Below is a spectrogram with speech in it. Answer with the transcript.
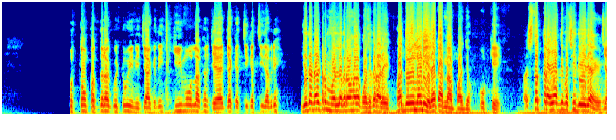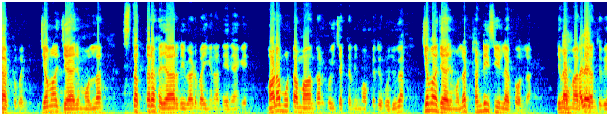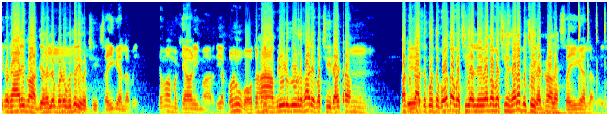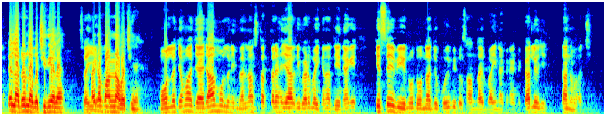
ਉੱਤੋਂ ਪੱਧਰਾ ਕੋਈ ਟੂਈ ਨਹੀਂ ਚੱਕਦੀ ਕੀ ਮੁੱਲ ਆ ਫਿਰ ਜਾਇਜ਼ ਜਾਂ ਕੱਚੀ ਕੱਚੀ ਦਾ ਵੀਰੇ? ਜੇ ਤਾਂ ਡਾਕਟਰ ਮੁੱਲ ਕਰਾਉਣਾ ਤਾਂ ਕੁਛ ਕਰਾ ਲੇ ਬਸ ਦੇ ਲੈਣੀ ਇਹਦਾ ਕਰਨਾ ਆਪਾਂ ਅੱਜ। ਓਕੇ। 77000 ਦੀ ਬੱਚੀ ਦੇ ਦਿਆਂਗੇ। ਚੱਕ ਬਾਈ। ਜਮਾ ਜਾਇਜ਼ ਮੁੱਲ 77000 ਦੀ ਬੈਡ ਬਾਈ ਕਹਿੰਦਾ ਦੇ ਦੇਾਂਗੇ ਮਾੜਾ ਮੋਟਾ ਮਾਨਦਾਨ ਕੋਈ ਚੱਕਰ ਨਹੀਂ ਮੌਕੇ ਤੇ ਹੋ ਜਾਊਗਾ। ਜਮਾ ਜਾਇਜ਼ ਮੁੱਲ ਠੰਡੀ ਸੀਲ ਲੈ ਫੁੱਲ ਜਿਵੇਂ ਮਰਜ਼ੀ ਹੱਥ ਵਿੱਚ। ਵਿਖਾਲ ਮਾਰਦੀ ਆ ਥੱਲੇ ਬਣੂ ਬਧੇਰੀ ਬੱਚੀ। ਸਹੀ ਗੱਲ ਆ ਬਾਈ। ਜਮਾ ਮਖਿਆਲ ਮਾਰਦੀ ਆ ਬਣੂ ਬਹੁਤ ਹਾਂ ਬਰੀਡ ਬਰੂਡ ਦਿਖਾ ਦੇ ਬੱਚੀ ਡਾਕਟਰ। ਹੂੰ। ਬਾਕੀ ਕੱਦ ਕੁੱਦ ਬਹੁਤ ਆ ਬੱਚੀ ਦਾ ਲੇਵਾ ਤਾਂ ਬੱਚੀ ਨੇ ਸਾਰਾ ਪਿੱਛੇ ਹੀ ਕੱਢਣ ਵਾਲਾ ਸਹੀ ਗੱਲ ਆ ਬਾਈ। ਤੇ ਲਾਡੋਲਾ ਬੱਚੀ ਦੀਆਂ ਲੈ। ਸਹੀ ਇਹ ਤਾਂ ਬੰਨਾ ਬੱਚੀ ਨੇ ਮੁੱਲ ਜਮਾ ਜਾਇਜ਼ ਆ ਮੁੱਲ ਨਹੀਂ ਮਿਲਣਾ 77000 ਦੀ ਬੈਡ ਬਾਈ ਕਹਿੰਦਾ ਦੇ ਦਿਆਂਗੇ। ਕਿਸੇ ਵੀਰ ਨੂੰ ਦੋਨਾਂ ਚੋਂ ਕੋਈ ਵੀ ਪਸੰਦ ਆਏ ਬਾਈ ਨਾਲ ਕਨੈਕਟ ਕਰ ਲਿਓ ਜੀ। ਧੰਨਵਾਦ ਜੀ।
